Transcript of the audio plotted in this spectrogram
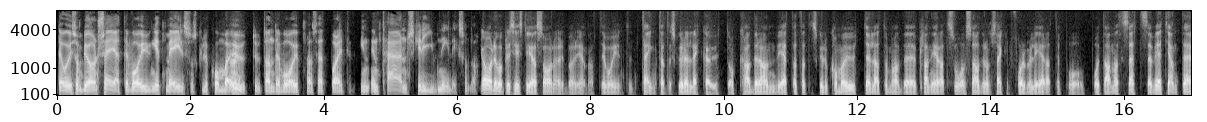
det var ju som Björn säger, att det var ju inget mejl som skulle komma Nej. ut, utan det var ju på något sätt bara en intern skrivning. Liksom då. Ja, det var precis det jag sa där i början, att det var ju inte tänkt att det skulle läcka ut. Och hade han vetat att det skulle komma ut eller att de hade planerat så, så hade de säkert formulerat det på, på ett annat sätt. Sen vet jag inte,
